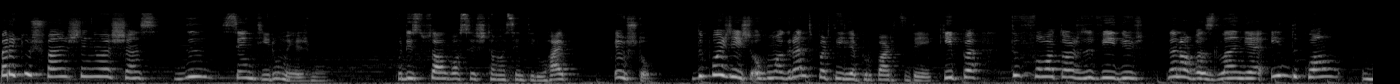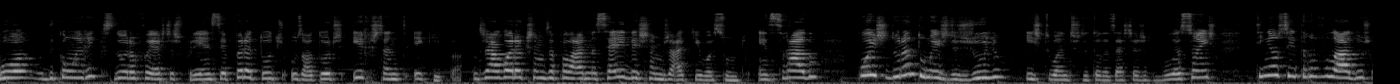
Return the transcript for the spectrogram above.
para que os fãs tenham a chance de sentir o mesmo. Por isso, pessoal, vocês estão a sentir o hype? Eu estou. Depois disto, houve uma grande partilha por parte da equipa de fotos, de vídeos da Nova Zelândia e de quão boa, de quão enriquecedora foi esta experiência para todos os autores e restante equipa. Já agora que estamos a falar na série, deixamos já aqui o assunto encerrado pois durante o mês de julho, isto antes de todas estas revelações, tinham sido revelados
